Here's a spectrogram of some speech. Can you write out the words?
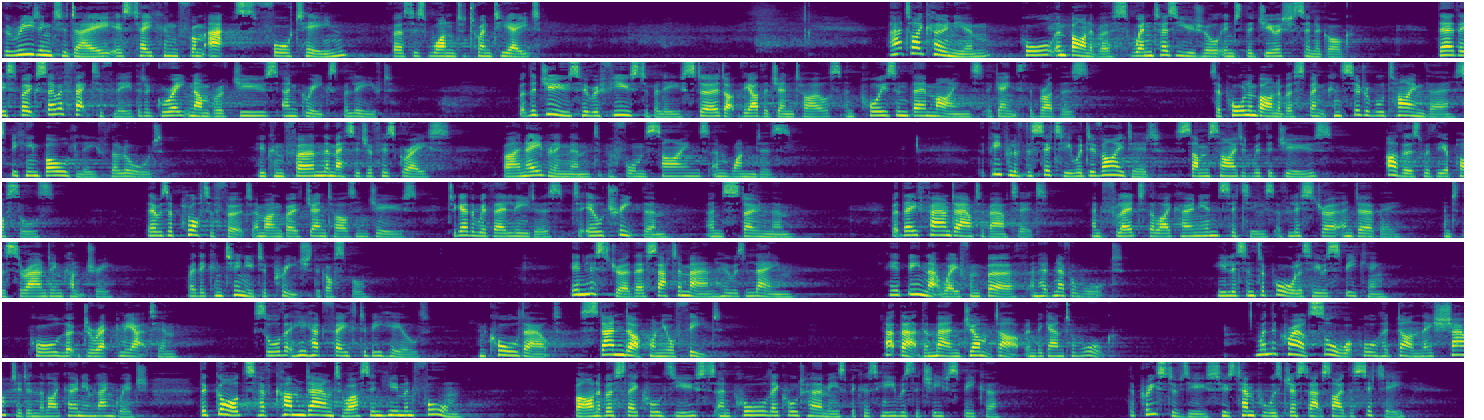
The reading today is taken from Acts 14, verses 1 to 28. At Iconium, Paul and Barnabas went as usual into the Jewish synagogue. There they spoke so effectively that a great number of Jews and Greeks believed. But the Jews who refused to believe stirred up the other Gentiles and poisoned their minds against the brothers. So Paul and Barnabas spent considerable time there, speaking boldly for the Lord, who confirmed the message of his grace by enabling them to perform signs and wonders. The people of the city were divided. Some sided with the Jews, others with the apostles. There was a plot afoot among both Gentiles and Jews together with their leaders, to ill treat them and stone them. But they found out about it and fled to the Lycaonian cities of Lystra and Derbe and to the surrounding country, where they continued to preach the gospel. In Lystra there sat a man who was lame. He had been that way from birth and had never walked. He listened to Paul as he was speaking. Paul looked directly at him, saw that he had faith to be healed and called out, Stand up on your feet. At that, the man jumped up and began to walk. When the crowd saw what Paul had done, they shouted in the Lycaonian language, The gods have come down to us in human form. Barnabas they called Zeus, and Paul they called Hermes because he was the chief speaker. The priest of Zeus, whose temple was just outside the city,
